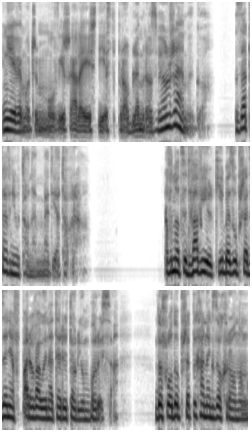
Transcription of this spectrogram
Nie wiem, o czym mówisz, ale jeśli jest problem, rozwiążemy go. Zapewnił tonem mediatora. W nocy dwa wilki bez uprzedzenia wparowały na terytorium Borysa. Doszło do przepychanek z ochroną.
